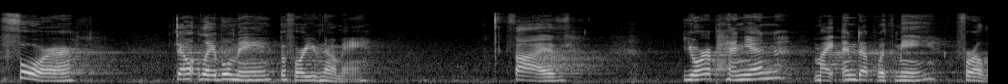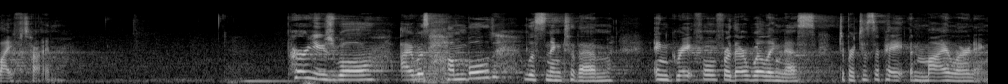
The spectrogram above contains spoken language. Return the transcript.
Four, don't label me before you know me. Five, your opinion might end up with me for a lifetime. Per usual, I was humbled listening to them and grateful for their willingness to participate in my learning.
